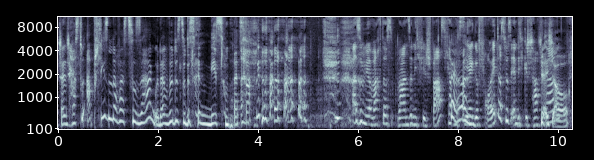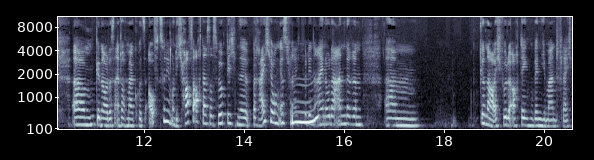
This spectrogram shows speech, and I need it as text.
Janet, hast du abschließend noch was zu sagen oder würdest du das nächste Mal sagen? Also mir macht das wahnsinnig viel Spaß. Ich habe mich sehr gefreut, dass wir es endlich geschafft ja, haben. ich auch. Ähm, genau, das einfach mal kurz aufzunehmen. Und ich hoffe auch, dass das wirklich eine Bereicherung ist, vielleicht mhm. für den einen oder anderen. Ähm, Genau, ich würde auch denken, wenn jemand vielleicht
